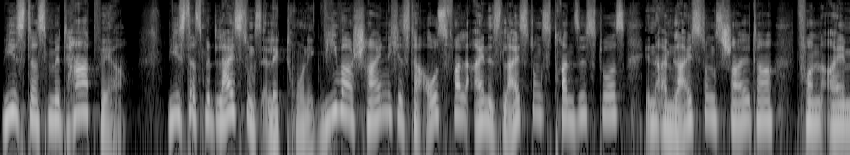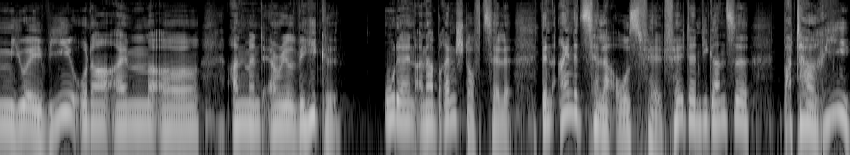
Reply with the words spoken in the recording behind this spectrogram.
Wie ist das mit Hardware? Wie ist das mit Leistungselektronik? Wie wahrscheinlich ist der Ausfall eines Leistungstransistors in einem Leistungsschalter von einem UAV oder einem äh, Unmanned Aerial Vehicle? Oder in einer Brennstoffzelle. Wenn eine Zelle ausfällt, fällt dann die ganze Batterie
